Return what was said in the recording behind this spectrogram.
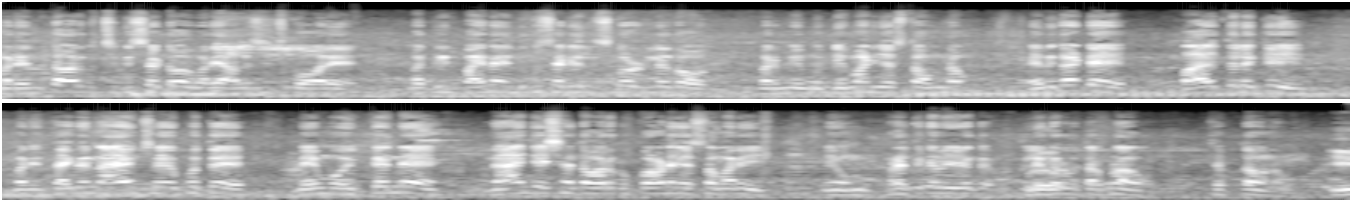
మరి ఎంతవరకు చికిత్సటో మరి ఆలోచించుకోవాలి. మరి దీనిపైన ఎందుకు చర్యలు తీసుకోవట్లేదో మరి మేము డిమాండ్ చేస్తూ ఉన్నాం. ఎందుకంటే బాధితులకి మరి తగిన న్యాయం చేయకపోతే మేము ఇక్కడనే న్యాయం చేసేంత వరకు పోరాటం చేస్తామని మేము ప్రతిక తరఫున చెప్తా ఉన్నాం. ఈ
